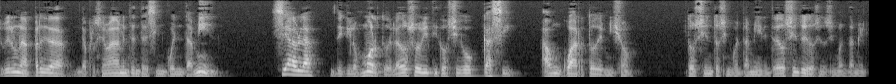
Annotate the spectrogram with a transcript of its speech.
tuvieron una pérdida de aproximadamente entre 50.000, se habla de que los muertos del lado soviético llegó casi a un cuarto de millón. 250.000, entre 200 y 250.000.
